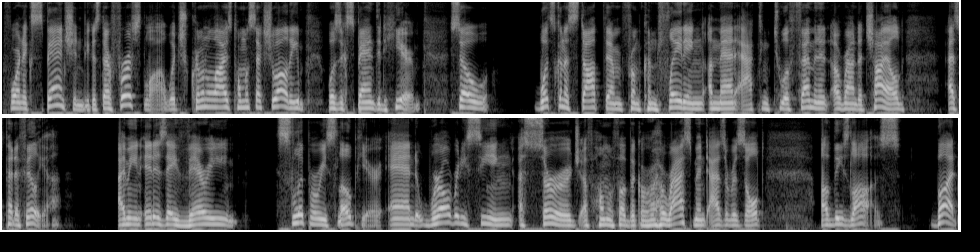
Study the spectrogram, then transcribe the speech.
for an expansion? Because their first law, which criminalized homosexuality, was expanded here. So, what's going to stop them from conflating a man acting too effeminate around a child as pedophilia? I mean, it is a very slippery slope here. And we're already seeing a surge of homophobic harassment as a result of these laws. But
